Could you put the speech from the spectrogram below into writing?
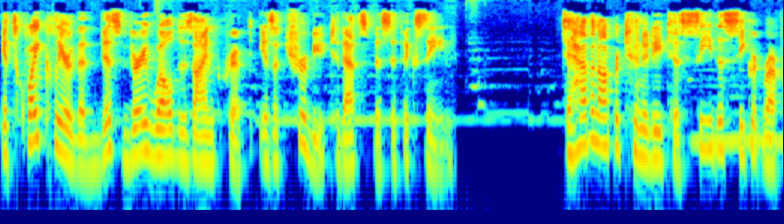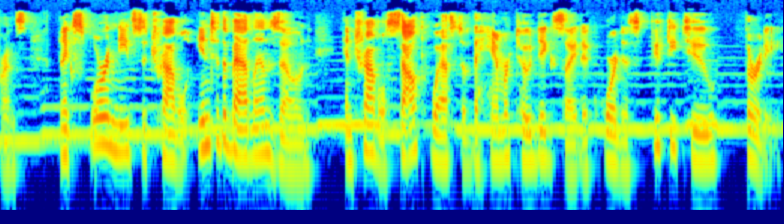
It's quite clear that this very well designed crypt is a tribute to that specific scene. To have an opportunity to see this secret reference, an explorer needs to travel into the Badlands Zone and travel southwest of the Hammertoe dig site at coordinates 5230.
